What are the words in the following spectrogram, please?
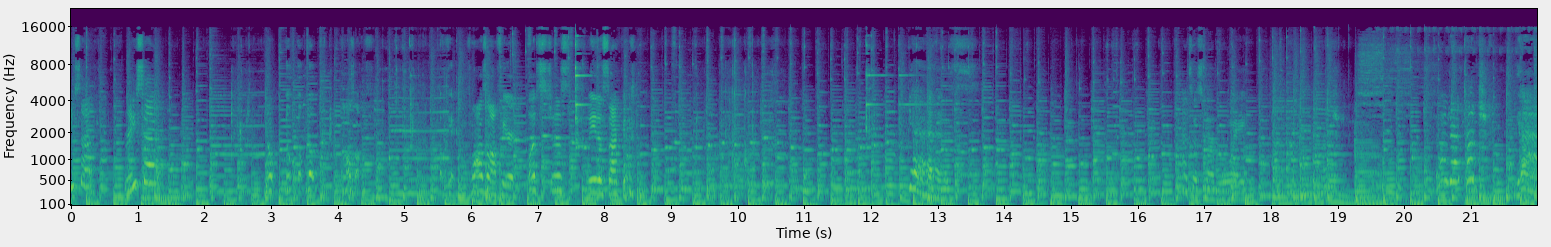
Reset. Reset. Nope, nope, nope, nope. Paws off. Okay, paws off here. Let's just wait a second. Yes. That's a smart boy. Come on, Jack, touch. Yeah.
